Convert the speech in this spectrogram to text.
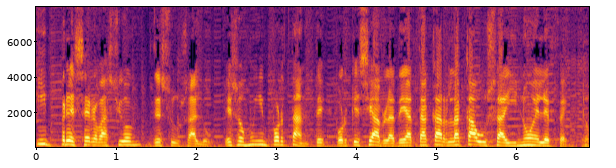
y preservación de su salud. Eso es muy importante porque se habla de atacar la causa y no el efecto.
